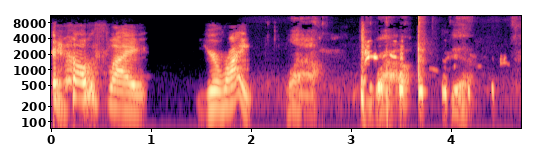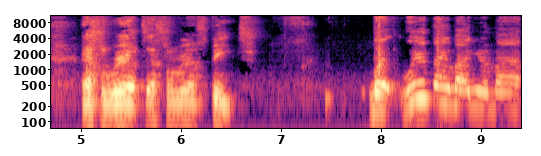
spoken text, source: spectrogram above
And I was like, You're right. Wow. Wow. That's some real that's some real speech. But weird thing about you and mine,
